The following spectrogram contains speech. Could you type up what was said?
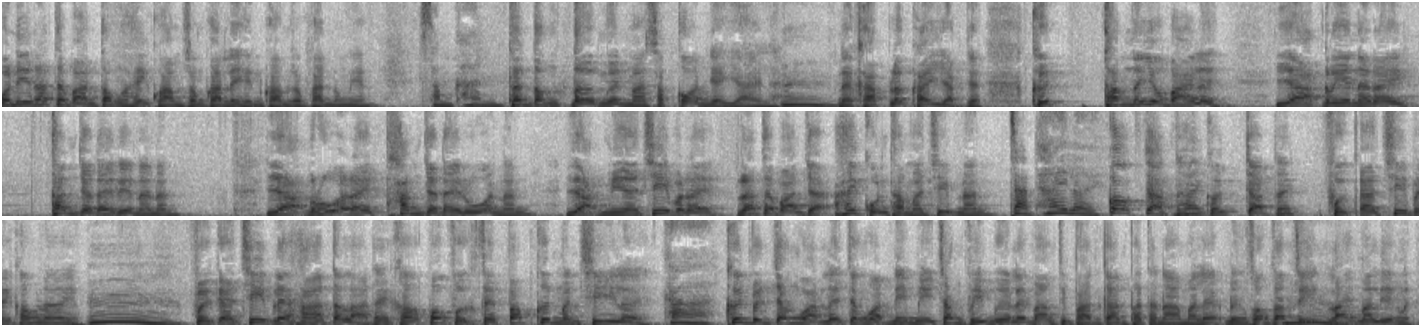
วันนี้รัฐบาลต้องให้ความสำคัญและเห็นความสำคัญตรงเนี้ยสำคัญ ท่านต้องเติมเงินมาสักก้อนใหญ่ๆแหละอืมนะครับ แล้วใครอยากจะคือทำนโยบายเลย อยากเรียนอะไร ท่านจะได้เรียนอันนั้น อยากรู้อะไรท่านจะได้รู้อันนั้น อยากมีอาชีพอะไร รัฐบาลจะให้คุณทำอาชีพนั้น จัดให้เลย ก็จัดให้เขาจัดให้ฝึกอาชีพให้เขาเลย อืม ฝึกอาชีพเลยหาตลาดให้เขาพอฝึกเสร็จปั๊บขึ้นบัญชีเลย ค่ะ ขึ้นเป็นจังหวัดเลยจังหวัดนี้มีช่างฝีมืออะไรบ้างที่ผ่านการพัฒนามาแล้วหนึ่งสองสามสี่ไล่มาเรียงเลย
